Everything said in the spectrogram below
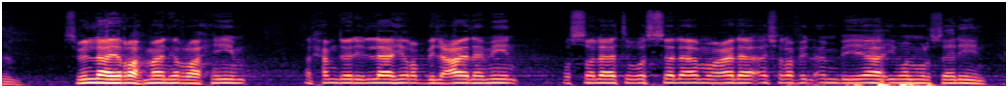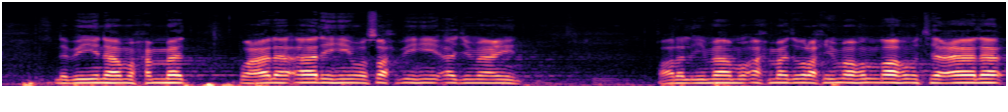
سم. بسم الله الرحمن الرحيم الحمد لله رب العالمين والصلاة والسلام على أشرف الأنبياء والمرسلين نبينا محمد وعلى آله وصحبه أجمعين قال الإمام أحمد رحمه الله تعالى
